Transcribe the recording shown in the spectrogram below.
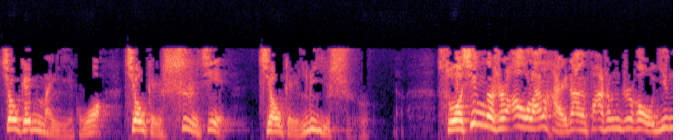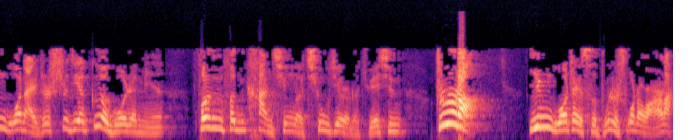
交给美国，交给世界，交给历史。所幸的是，奥兰海战发生之后，英国乃至世界各国人民纷纷看清了丘吉尔的决心，知道英国这次不是说着玩了，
